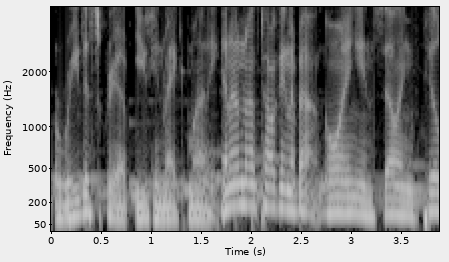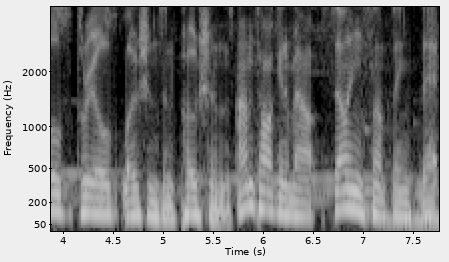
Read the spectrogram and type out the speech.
read a script, you can make money. And I'm not talking about going and selling pills, thrills, lotions, and potions. I'm talking about selling something that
